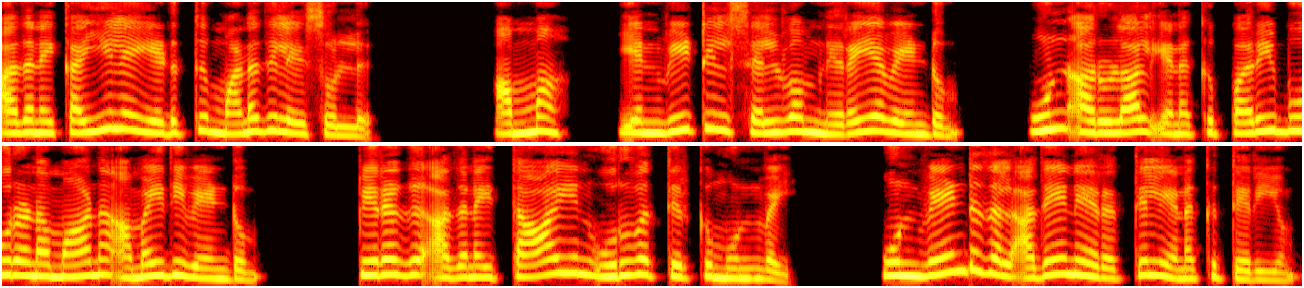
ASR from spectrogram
அதனை கையிலே எடுத்து மனதிலே சொல்லு. அம்மா என் வீட்டில் செல்வம் நிறைய வேண்டும். உன் அருளால் எனக்கு பரிபூரணமான அமைதி வேண்டும். பிறகு அதனை தாயின் உருவத்திற்கு முன்வை உன் வேண்டுதல் அதே நேரத்தில் எனக்கு தெரியும்.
